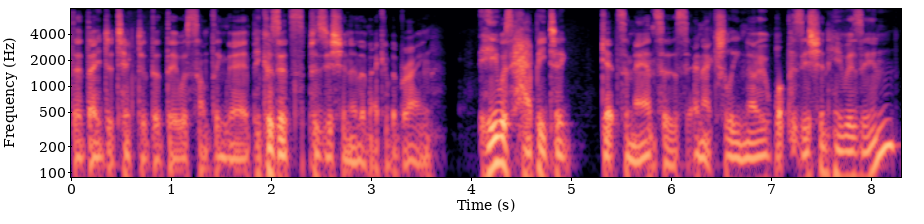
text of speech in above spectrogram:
that they detected that there was something there because it's position in the back of the brain. He was happy to get some answers and actually know what position he was in.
